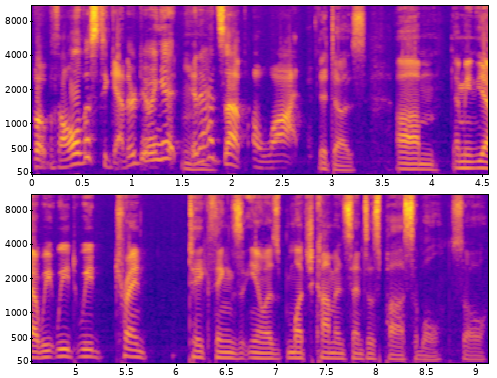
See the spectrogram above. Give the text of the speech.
But with all of us together doing it, Mm-hmm. it adds up a lot. It does. Um, I mean, yeah, we we we try and take things, you know, as much common sense as possible. So,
